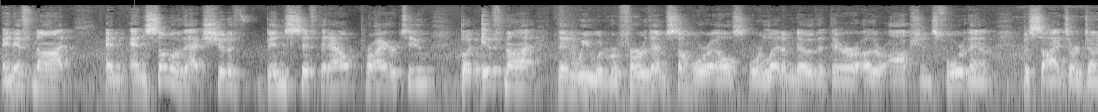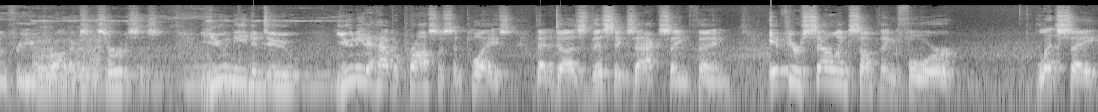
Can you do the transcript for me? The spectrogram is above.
And if not, and, and some of that should have been sifted out prior to, but if not, then we would refer them somewhere else or let them know that there are other options for them besides our done for you products and services. You need to do you need to have a process in place that does this exact same thing. If you're selling something for let's say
